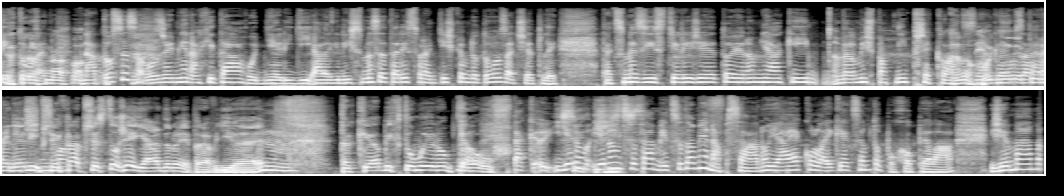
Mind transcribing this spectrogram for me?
titulek. No. Na to se samozřejmě nachytá hodně lidí, ale když jsme se tady s Františkem do toho začetli, tak jsme zjistili, že je to jenom nějaký velmi špatný překlad ano, z nějakého hodně nepovedený překlad, přestože jádro je pravdivé. Hmm tak já bych tomu jenom trouf. Tak jenom, jenom co, tam, co tam je napsáno, já jako like, jak jsem to pochopila, že mám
